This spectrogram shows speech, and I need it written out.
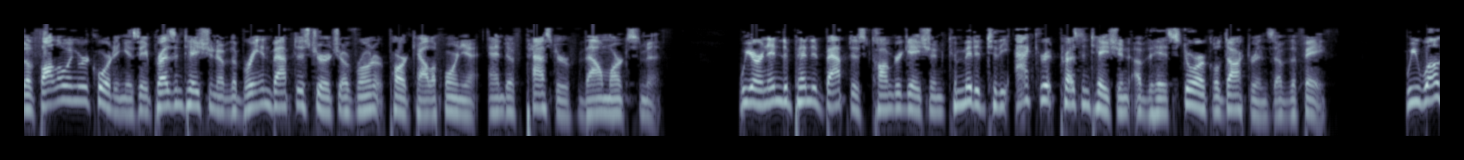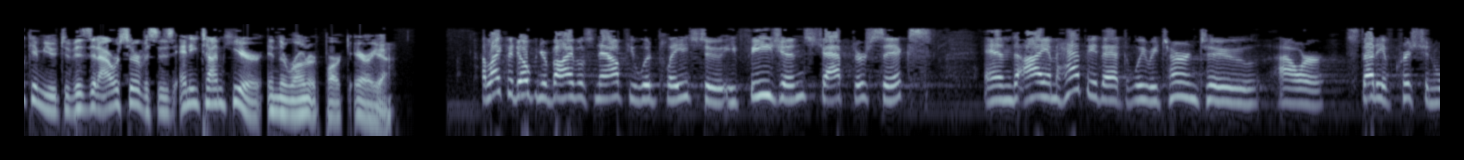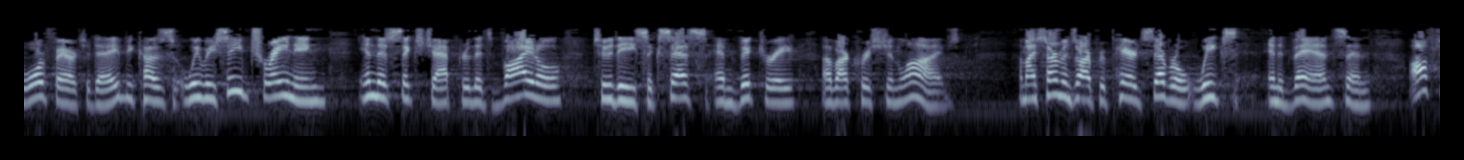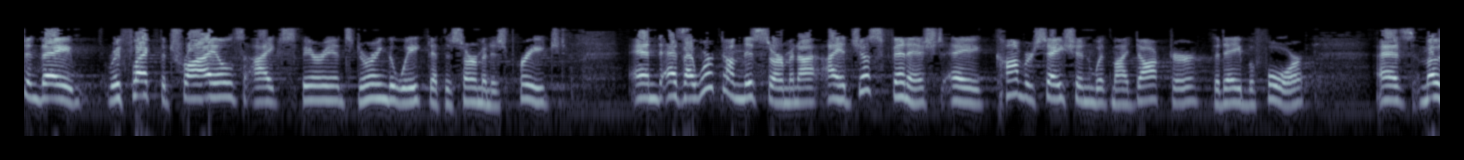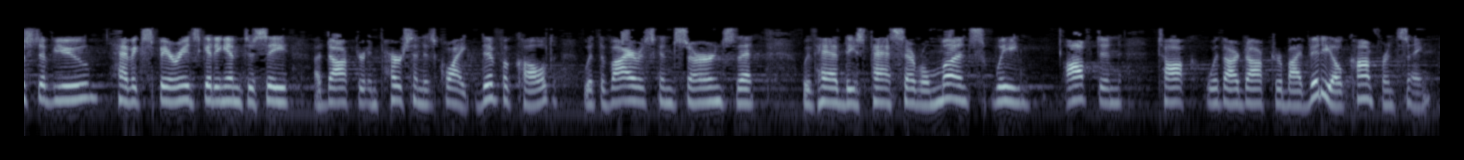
The following recording is a presentation of the Brian Baptist Church of Rohnert Park, California, and of Pastor Val Mark Smith. We are an independent Baptist congregation committed to the accurate presentation of the historical doctrines of the faith. We welcome you to visit our services anytime here in the Rohnert Park area. I'd like you to open your Bibles now, if you would please, to Ephesians chapter 6. And I am happy that we return to our study of Christian warfare today because we receive training in this sixth chapter that's vital to the success and victory of our Christian lives. My sermons are prepared several weeks in advance and often they reflect the trials I experience during the week that the sermon is preached. And as I worked on this sermon, I, I, had just finished a conversation with my doctor the day before. As most of you have experienced, getting in to see a doctor in person is quite difficult. With the virus concerns that we've had these past several months, we often talk with our doctor by video conferencing.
